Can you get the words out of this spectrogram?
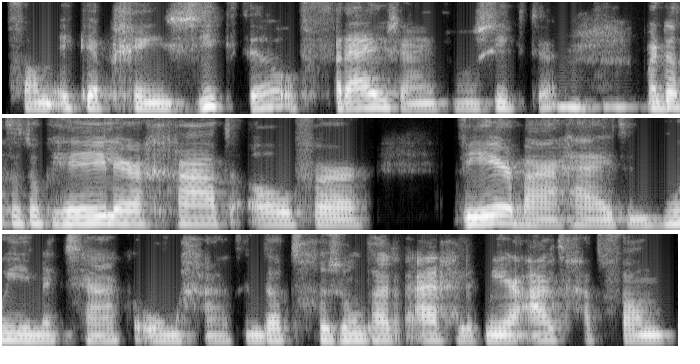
van ik heb geen ziekte of vrij zijn van ziekte. Mhm. Maar dat het ook heel erg gaat over weerbaarheid en hoe je met zaken omgaat. En dat gezondheid eigenlijk meer uitgaat van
